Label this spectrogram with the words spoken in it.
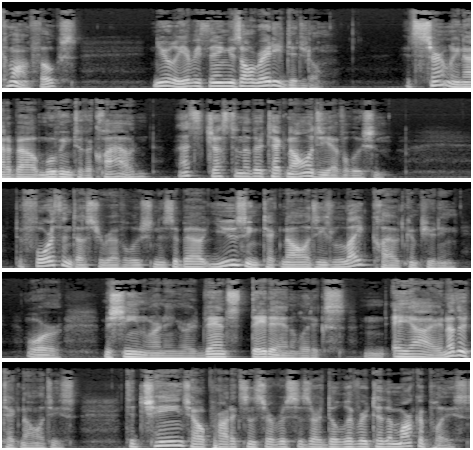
Come on, folks. Nearly everything is already digital. It's certainly not about moving to the cloud. That's just another technology evolution. The fourth industrial revolution is about using technologies like cloud computing or machine learning or advanced data analytics and AI and other technologies to change how products and services are delivered to the marketplace,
